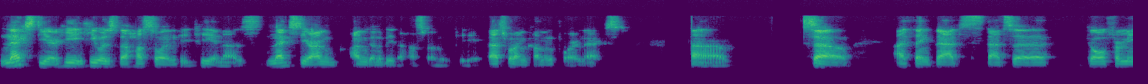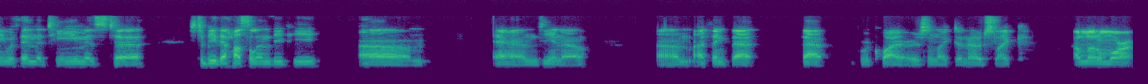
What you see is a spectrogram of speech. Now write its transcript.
next year he he was the hustle MVP, and I was next year I'm I'm going to be the hustle MVP. That's what I'm coming for next. Um, so I think that's that's a goal for me within the team is to is to be the hustle MVP. Um, and you know, um, I think that that requires and like denotes like a little more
